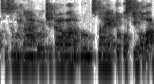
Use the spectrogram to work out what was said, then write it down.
co se možná jako očekává do budoucna, jak to postihlo vás,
